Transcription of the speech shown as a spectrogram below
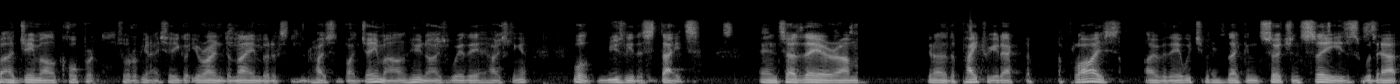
uh, gmail corporate sort of you know so you got your own domain but it's hosted by gmail and who knows where they're hosting it well usually the states and so they're um you know the patriot act applies over there which means they can search and seize without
